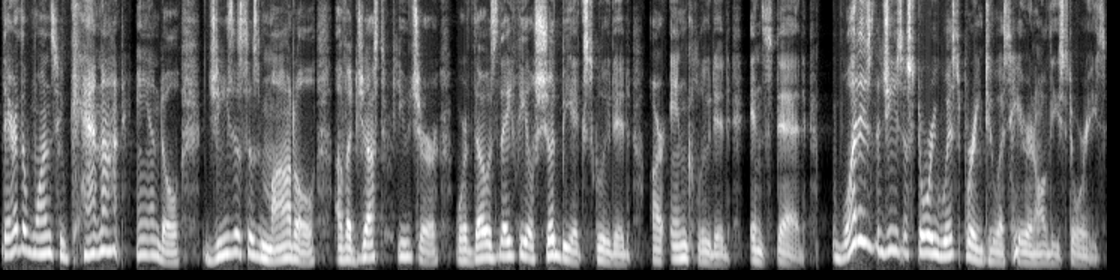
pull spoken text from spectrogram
they're the ones who cannot handle Jesus' model of a just future where those they feel should be excluded are included instead what is the Jesus story whispering to us here in all these stories?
